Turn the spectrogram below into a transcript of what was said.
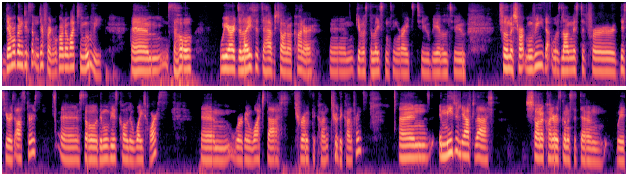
then we're going to do something different. We're going to watch a movie. Um, so we are delighted to have Sean O'Connor um, give us the licensing rights to be able to film a short movie that was longlisted for this year's Oscars. Uh, so the movie is called The White Horse. Um, we're going to watch that throughout the con- through the conference, and immediately after that, Sean O'Connor is going to sit down with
